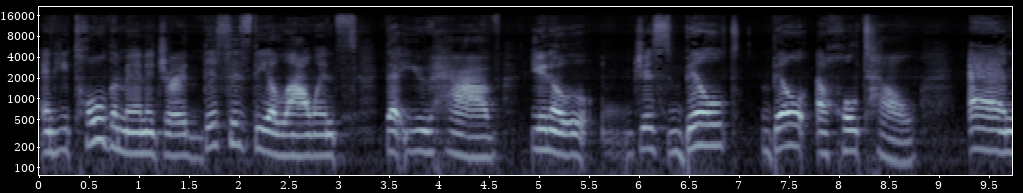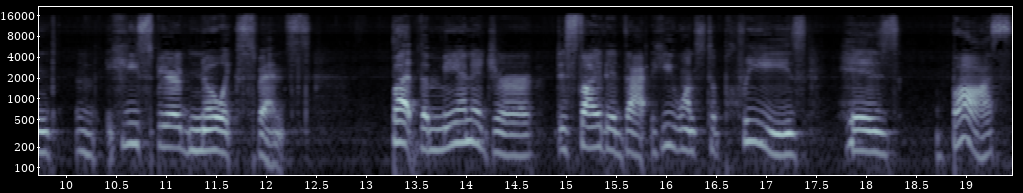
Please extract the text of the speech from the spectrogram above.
and he told the manager, this is the allowance that you have, you know, just built built a hotel. And he spared no expense. But the manager decided that he wants to please his boss.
